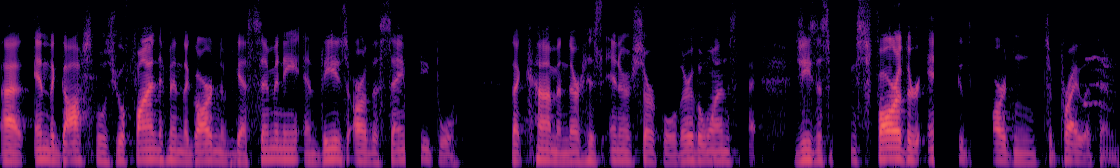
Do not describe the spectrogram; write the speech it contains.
uh, in the Gospels, you'll find him in the Garden of Gethsemane, and these are the same people that come and they're his inner circle. They're the ones that Jesus brings farther the garden to pray with him.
